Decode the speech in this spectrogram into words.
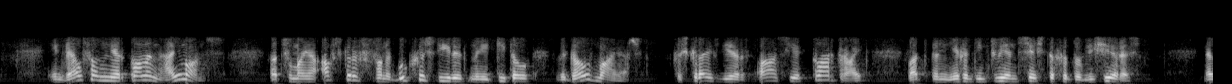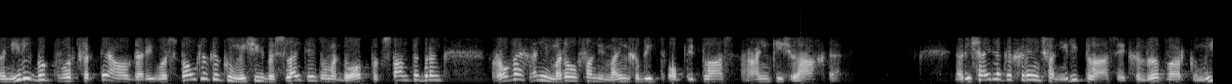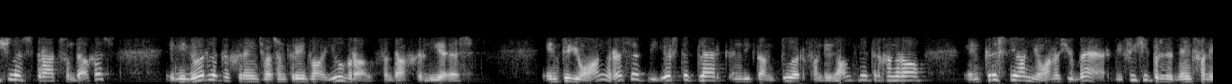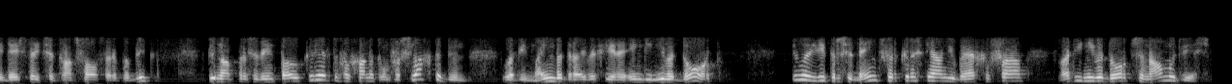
en wel van meneer Colin Heymans wat vir my 'n afskrif van 'n boek gestuur het met die titel The Gold Miners geskryf deur AC Cartwright wat in 1962 gepubliseer is. Nou in hierdie boek word vertel dat die oorspronklike kommissie besluit het om 'n dorp tot stand te bring rofweg in die middel van die myngebied op die plaas Randjies Laagte. Nou die suidelike grens van hierdie plaas het geloop waar Kommissionerstraat vandag is en die noordelike grens was omtrent waar Hielbrau vandag geleë is. En toe Johan Russet, die eerste klerk in die kantoor van die landmeter-generaal, en Christian Johannes Joubert, die visiepresident van die destydse Transvaalse Republiek, toe na president Paul Kruger toe gegaan het om verslag te doen oor die mynbedrywighede en die nuwe dorp, toe het die president vir Christian Joubert gevra wat die nuwe dorp se naam moet wees.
